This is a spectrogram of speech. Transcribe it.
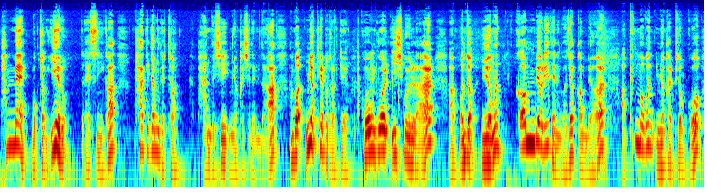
판매 목적 이해로 했으니까 타계정 대처 반드시 입력하셔야 됩니다. 한번 입력해 보도록 할게요. 09월 25일 날 아, 먼저 유형은 건별이 되는 거죠. 건별. 아, 품목은 입력할 필요 없고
